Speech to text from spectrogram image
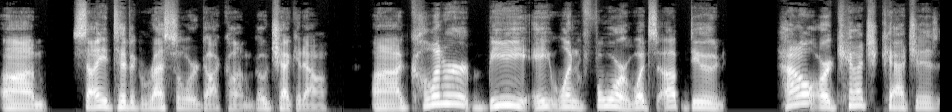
Um, scientificwrestler.com. Go check it out. Uh, Connor B814, what's up, dude? How are catch catches,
